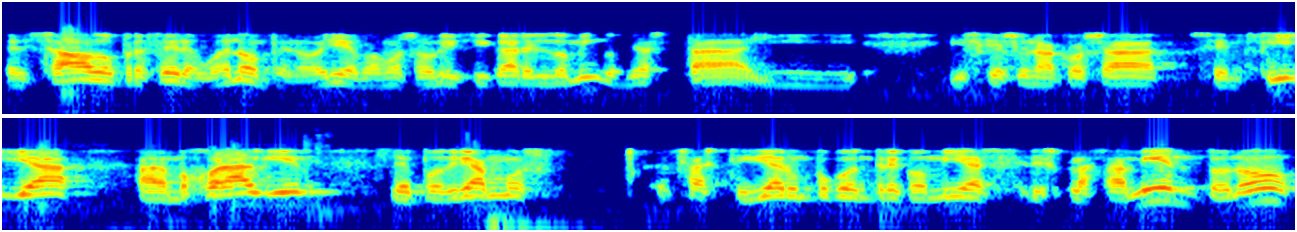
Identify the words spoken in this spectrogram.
el sábado prefiere, bueno, pero oye, vamos a unificar el domingo, ya está. Y, y es que es una cosa sencilla. A lo mejor a alguien le podríamos fastidiar un poco, entre comillas, el desplazamiento, ¿no?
